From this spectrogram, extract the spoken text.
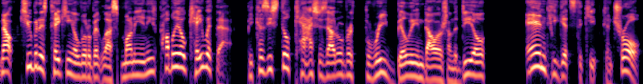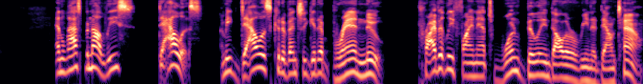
Now, Cuban is taking a little bit less money, and he's probably okay with that because he still cashes out over $3 billion on the deal and he gets to keep control. And last but not least, Dallas. I mean, Dallas could eventually get a brand new, privately financed $1 billion arena downtown,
